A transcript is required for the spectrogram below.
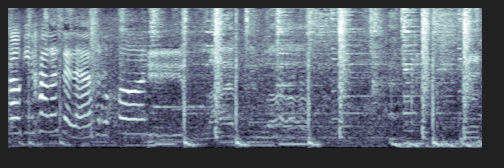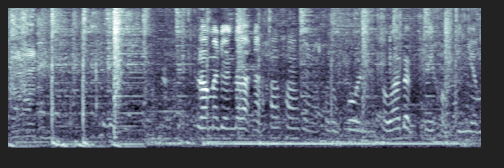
เรากินข้าวกันเสร็จแล้วค่ะทุกคน Life and love. เรามาเดินตลาดนัดข้างๆกันนะคะทุกคน เพราะว่าแบบมีของกินเยอะ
